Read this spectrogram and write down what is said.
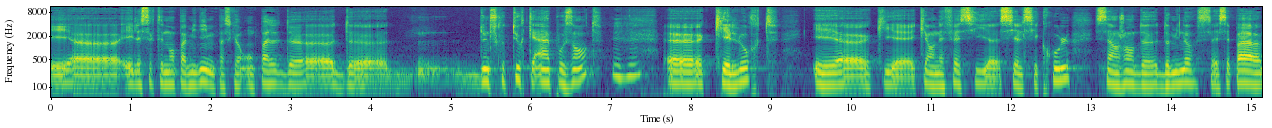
Euh, et, il n'est certainement pas minime parce qu'on parle d'une de, structure qui est imposante, mhm. euh, qui est lourde et euh, qui, est, qui en effet, si, si elle s'écroule, c'est un genre de domino. Ce n'est pas,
